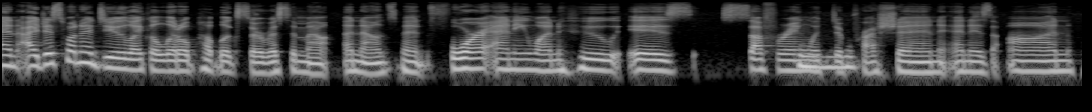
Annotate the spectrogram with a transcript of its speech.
and I just want to do like a little public service amount, announcement for anyone who is suffering mm-hmm. with depression and is on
